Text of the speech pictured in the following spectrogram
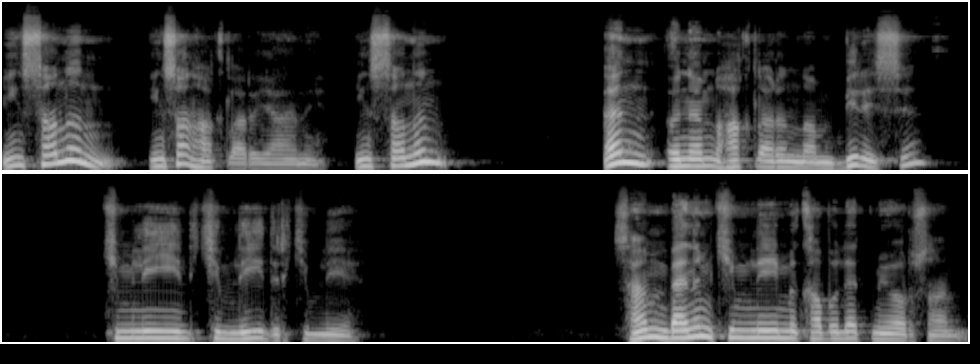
İnsanın, insan hakları yani, insanın en önemli haklarından birisi kimliği, kimliğidir, kimliği. Sen benim kimliğimi kabul etmiyorsan,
